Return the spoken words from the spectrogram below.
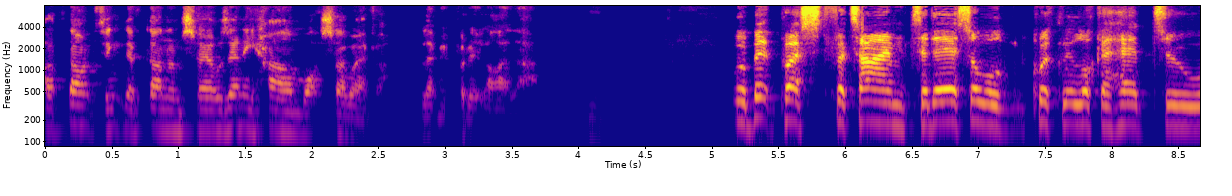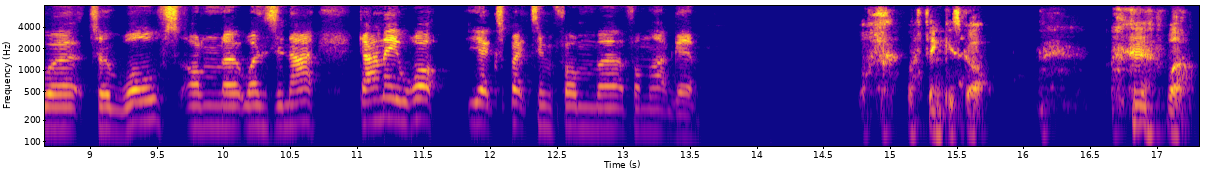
I don't think they've done themselves any harm whatsoever. Let me put it like that. We're a bit pressed for time today, so we'll quickly look ahead to uh, to Wolves on uh, Wednesday night. Danny, what are you expecting from uh, from that game? I think it's got well.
